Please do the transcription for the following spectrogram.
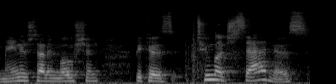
manage that emotion because too much sadness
